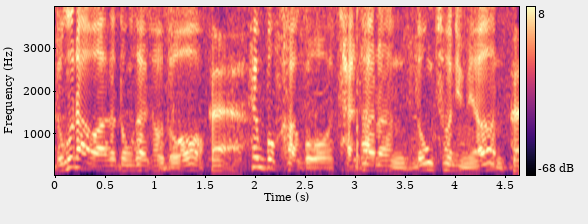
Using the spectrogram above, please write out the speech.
누구나 와서 농사 져도 네. 행복하고 잘 사는 농촌이면 네.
